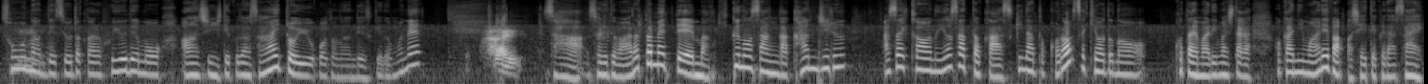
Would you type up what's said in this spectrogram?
そうなんですよだから冬でも安心してくださいということなんですけどもねはい。さあそれでは改めて、まあ、菊野さんが感じる旭川の良さとか好きなところ先ほどの答えもありましたが他にもあれば教えてください。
